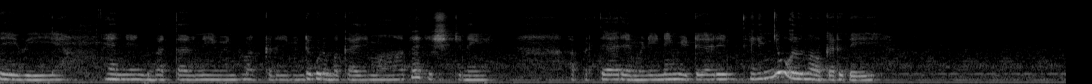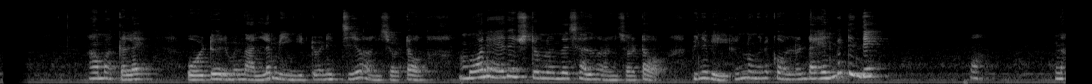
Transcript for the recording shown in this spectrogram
ദേവി എന്നെ എന്റെ ഭർത്താവിനെയും എന്റെ മക്കളെയും എന്റെ കുടുംബക്കാരെയും മാത്രം രക്ഷിക്കണേ. അപ്പുറത്തെ ആ രമണീനെയും വീട്ടുകാരെയും തിരിഞ്ഞു പോലും നോക്കരുതേ. ആ മക്കളെ പോയിട്ട് വരുമ്പോൾ നല്ല മീൻ കിട്ടുവാണെങ്കിൽ ഇച്ചിരി വാങ്ങിച്ചോട്ടോ. മോൻ ഏത് ഇഷ്ടമുള്ളതെന്ന് വെച്ചാൽ അത് വാങ്ങിച്ചോട്ടോ. പിന്നെ വെയിലൊന്നും അങ്ങനെ കൊള്ളണ്ട. ഹെൽമെറ്റ് എന്തേ? എന്നാ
